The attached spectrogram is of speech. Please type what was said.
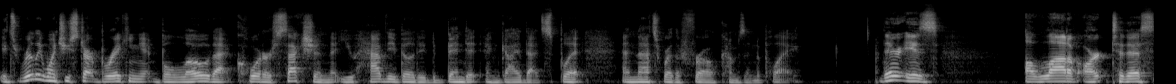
It's really once you start breaking it below that quarter section that you have the ability to bend it and guide that split, and that's where the froe comes into play. There is a lot of art to this.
